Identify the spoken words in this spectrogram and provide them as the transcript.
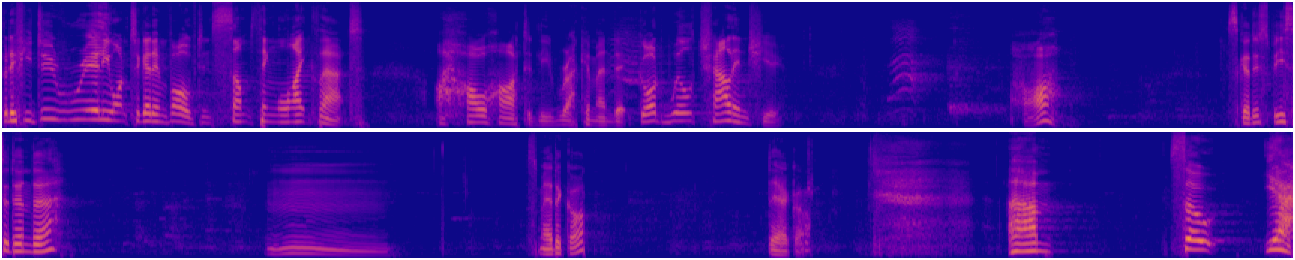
But if you do really want to get involved in something like that, I wholeheartedly recommend it. God will challenge you. Ja. Ska du spise den där? Mm. Smager? Det godt. Um, so, yeah,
